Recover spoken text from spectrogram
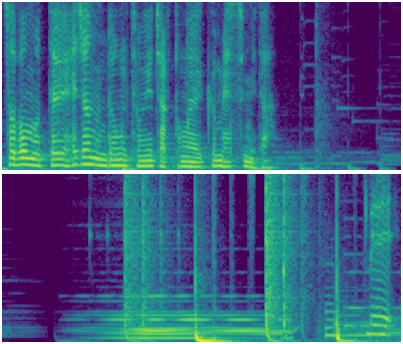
서버모터의 회전 운동을 통해 작동하게끔 했습니다. 네,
